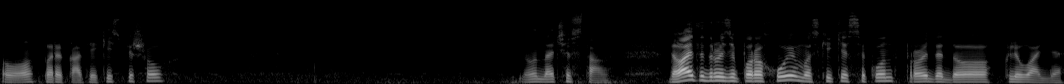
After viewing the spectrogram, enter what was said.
О, перекат якийсь пішов. Ну, наче встало. Давайте, друзі, порахуємо, скільки секунд пройде до клювання.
